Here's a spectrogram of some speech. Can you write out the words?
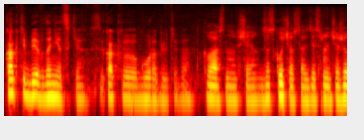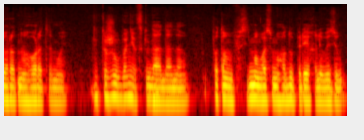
Как тебе в Донецке? Как э, город для тебя? Классно вообще. Заскучился, здесь раньше жил родной город и мой. Ну, Ты жил в Донецке, Да, да, да. Потом в седьмом-восьмом году переехали в Изюм.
